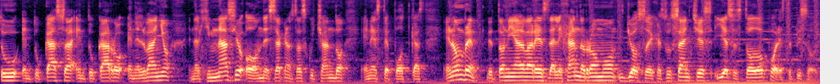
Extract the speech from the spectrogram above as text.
tú en tu casa, en tu carro, en el baño, en el gimnasio o donde sea que nos estás escuchando en este podcast. En nombre de Tony Álvarez, de Alejandro Romo, yo soy Jesús Sánchez y eso es todo por este episodio.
